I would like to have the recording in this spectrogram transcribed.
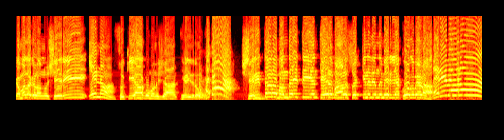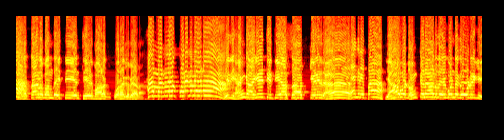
ಕಮಲಗಳನ್ನು ಸೇರಿ ಏನು? ಸುಖಿಯಾಗು ಮನುಷ್ಯ ಅಂತ ಹೇಳಿದ್ರು. ಸಿರಿತನ ಬಂದೈತಿ ಅಂತ ಹೇಳಿ ಬಹಳ ಸೊಕ್ಕಿನದಿಂದ ಮೇರ್ಲ್ಯಾಕ್ ಹೋಗಬೇಡ. ಹತಾನ ಬಡತನ ಬಂದೈತಿ ಅಂತ ಹೇಳಿ ಬಹಳ ಕೊರಗಬೇಡ. ಕೊರಗಬೇಡ! ಇದು ಹೆಂಗ ಆಗೈತಿ ಇತಿಹಾಸ ಅಂತ ಕೇಳಿದ್ರ? ಹೆಂಗ್ರಿಪ್ಪ? ಯಾವ ಡೊಂಕನಾಡ ದೈಗೊಂಡ ಗೌಡ್ರಿಗೆ?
